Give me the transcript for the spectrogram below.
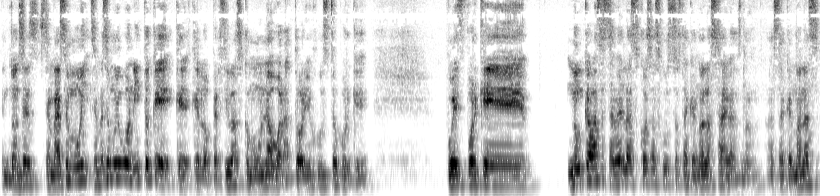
Entonces, se me hace muy, se me hace muy bonito que, que, lo percibas como un laboratorio justo porque, pues porque nunca vas a saber las cosas justo hasta que no las hagas, ¿no? Hasta que no las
